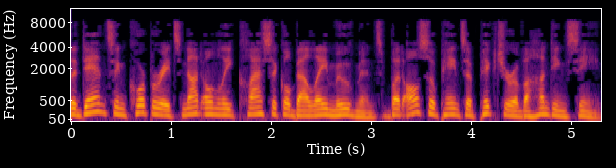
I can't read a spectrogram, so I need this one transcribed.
The dance incorporates not only classical ballet movements but also paints a picture of a hunting scene.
